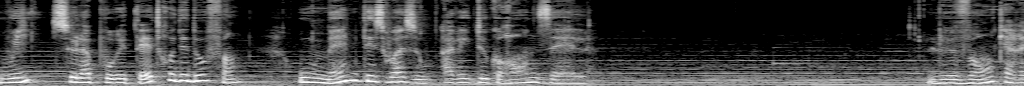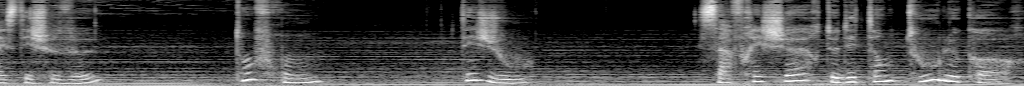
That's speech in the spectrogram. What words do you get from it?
Oui, cela pourrait être des dauphins ou même des oiseaux avec de grandes ailes. Le vent caresse tes cheveux, ton front, tes joues. Sa fraîcheur te détend tout le corps.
